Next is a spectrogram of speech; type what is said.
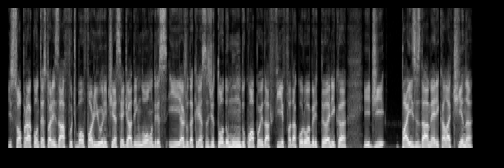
E só para contextualizar, Football for Unity é sediada em Londres e ajuda crianças de todo o mundo com apoio da FIFA, da coroa britânica e de países da América Latina.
